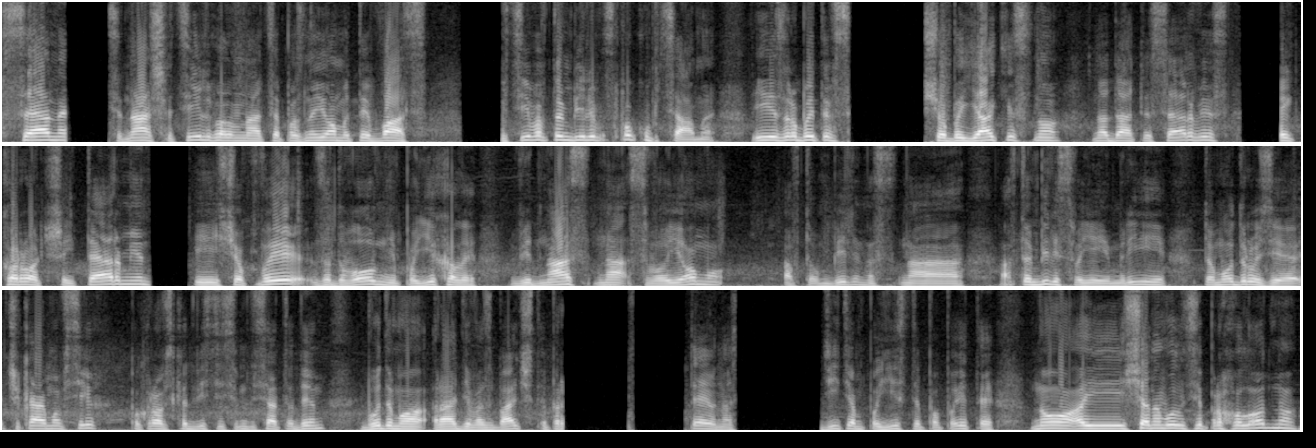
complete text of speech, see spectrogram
Все на. Наша ціль головна це познайомити вас, покупців автомобілів, з покупцями і зробити все, щоб якісно надати сервіс найкоротший термін, і щоб ви задоволені поїхали від нас на своєму автомобілі, на, на автомобілі своєї мрії. Тому, друзі, чекаємо всіх. Покровська 271. Будемо раді вас бачити. У нас дітям поїсти, попити. Ну і ще на вулиці прохолодно,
